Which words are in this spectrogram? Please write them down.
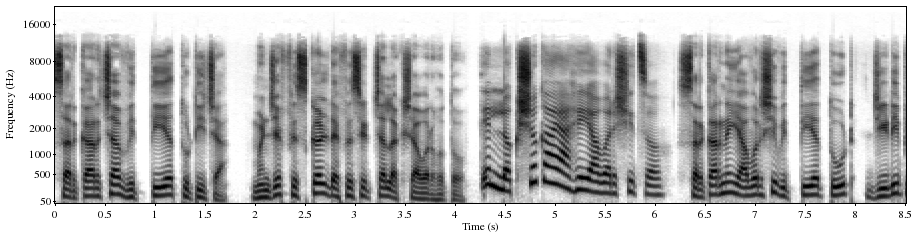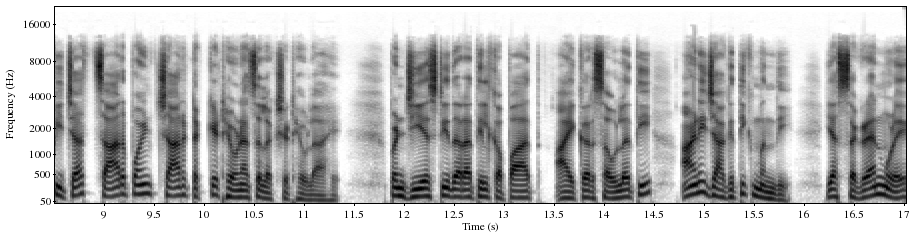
सरकारच्या वित्तीय तुटीच्या. म्हणजे फिस्कल डेफिसिटच्या लक्ष्यावर होतो. ते लक्ष काय आहे या वर्षीचं? सरकारने यावर्षी वित्तीय तूट जीडीपीच्या चार पॉईंट चार टक्के ठेवण्याचं लक्ष ठेवलं आहे. पण जीएसटी दरातील कपात आयकर सवलती आणि जागतिक मंदी या सगळ्यांमुळे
